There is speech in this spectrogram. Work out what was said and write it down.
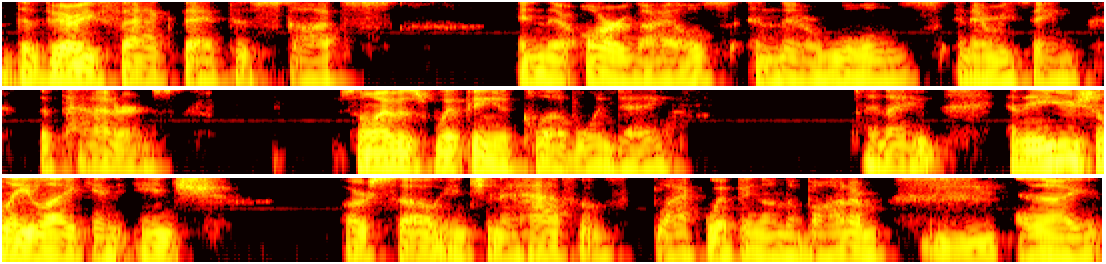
the very fact that the Scots and their argyles and their wools and everything, the patterns. So I was whipping a club one day, and I and they're usually like an inch or so, inch and a half of black whipping on the bottom, Mhm. and I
